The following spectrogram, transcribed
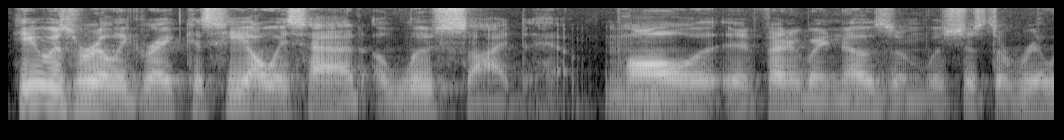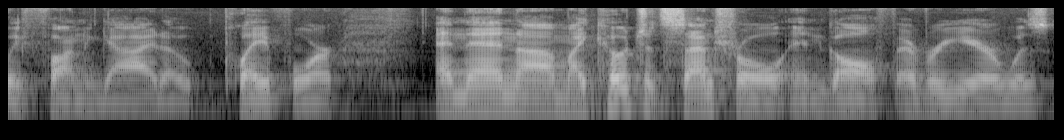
he was really great because he always had a loose side to him. Mm-hmm. Paul, if anybody knows him, was just a really fun guy to play for. And then uh, my coach at Central in golf every year was,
